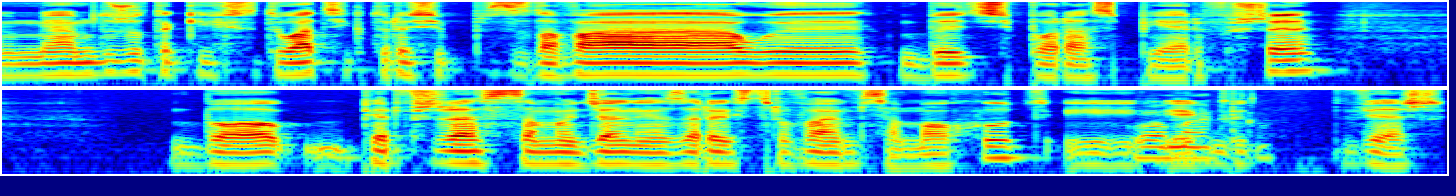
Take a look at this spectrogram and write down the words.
y, miałem dużo takich sytuacji, które się zdawały być po raz pierwszy, bo pierwszy raz samodzielnie zarejestrowałem samochód i O, jakby, wiesz,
